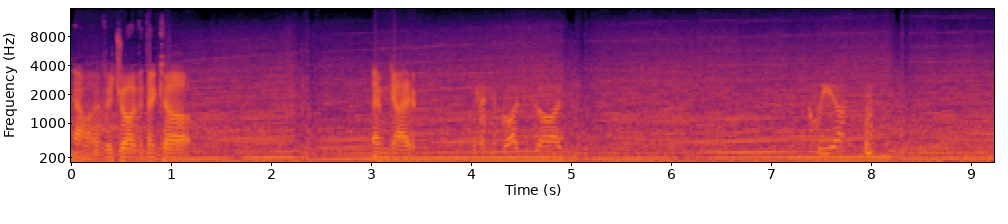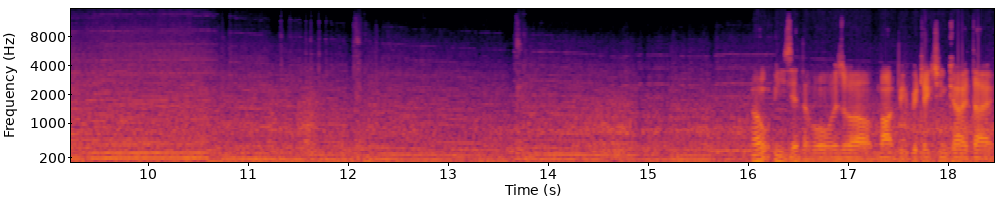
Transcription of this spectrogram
Now overdriving the car. Them go. Right side. clear. Oh, he's hit the wall as well. Might be prediction code though.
